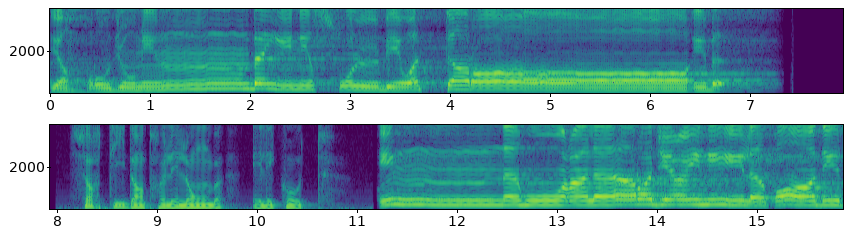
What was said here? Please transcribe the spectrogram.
يخرج من بين الصلب والترائب sortie d'entre les lombes et les côtes. إنه على رجعه لقادر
